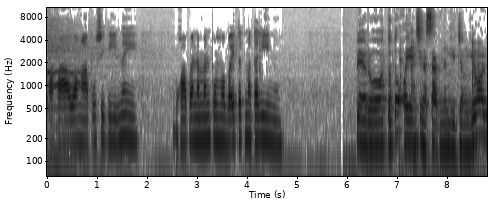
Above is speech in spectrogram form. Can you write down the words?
Nakakaawa nga po si Dina eh. Mukha pa naman pong mabait at matalino. Pero totoo kaya yung sinasabi ng lidyang yon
